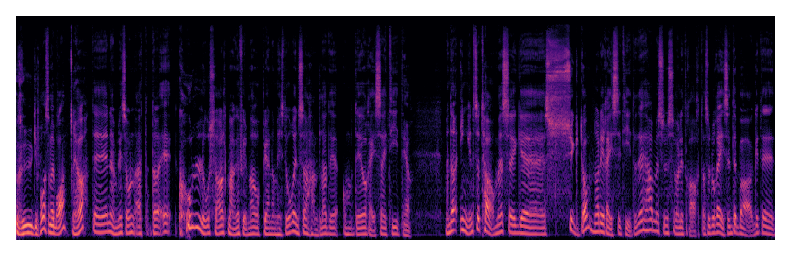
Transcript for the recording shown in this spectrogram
ruger på, som er bra. Ja, det er nemlig sånn at det er kolossalt mange filmer opp gjennom historien som handler det om det å reise i tid. Ja. Men det er ingen som tar med seg eh, sykdom når de reiser i tid, og det har vi syntes var litt rart. Altså, du reiser tilbake til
